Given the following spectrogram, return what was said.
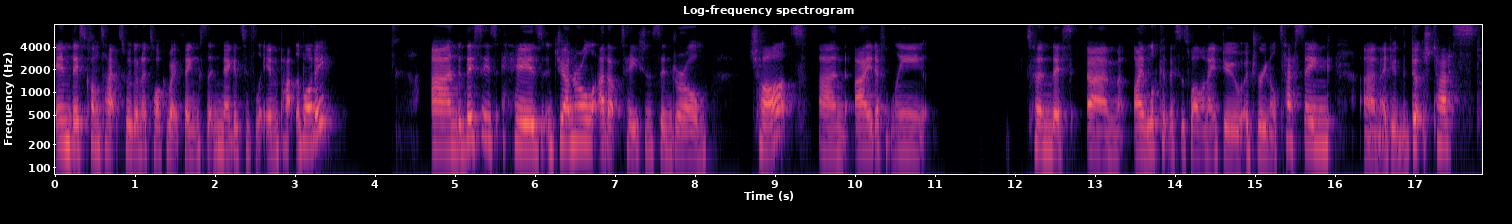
in this context, we're going to talk about things that negatively impact the body. And this is his general adaptation syndrome chart. And I definitely turn this, um, I look at this as well when I do adrenal testing. Um, I do the Dutch test,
